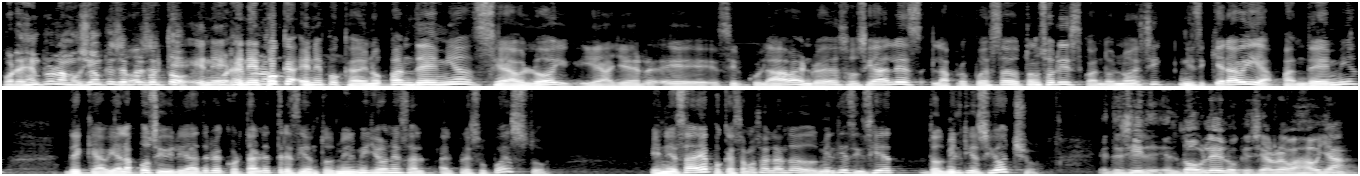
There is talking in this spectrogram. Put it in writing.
Por ejemplo, la moción que se No, presentó. En, la- época, en época de no pandemia se habló y, y ayer eh, circulaba en redes sociales la propuesta de Otón Solís, cuando no es- ni siquiera había pandemia, de que había la posibilidad de recortarle 300 mil millones al, al presupuesto. En esa época, estamos hablando de 2017, 2018. Es decir, el doble de lo que se ha rebajado ya.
